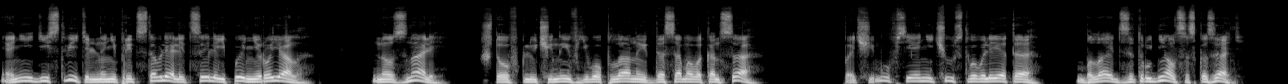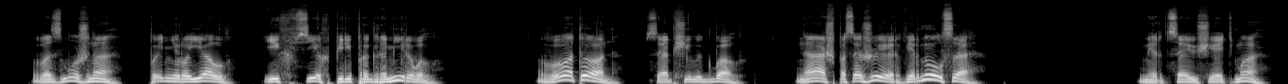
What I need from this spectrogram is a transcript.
Они действительно не представляли целей Пенни Рояла, но знали, что включены в его планы до самого конца. Почему все они чувствовали это, Блайт затруднялся сказать. Возможно, Пенни Роял их всех перепрограммировал. «Вот он», — сообщил Игбал. «Наш пассажир вернулся!» Мерцающая тьма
